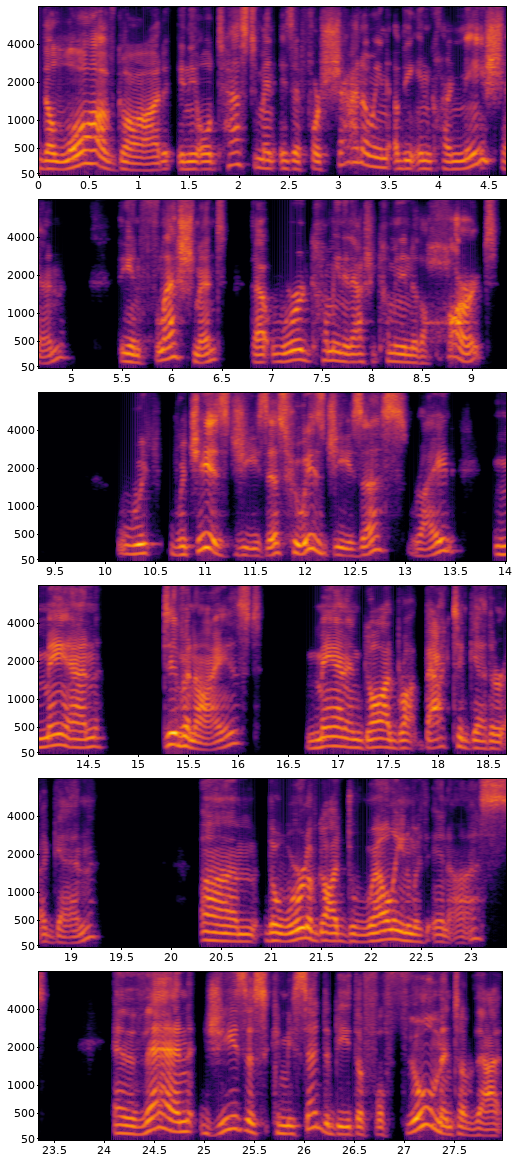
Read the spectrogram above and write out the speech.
the law of god in the old testament is a foreshadowing of the incarnation the enfleshment that word coming and actually coming into the heart which which is jesus who is jesus right? Man divinized man and God brought back together again, um, the word of God dwelling within us. And then Jesus can be said to be the fulfillment of that,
